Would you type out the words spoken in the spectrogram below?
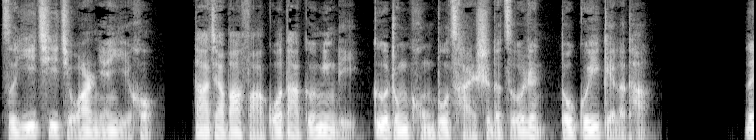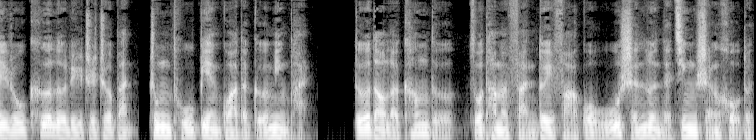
自1792年以后，大家把法国大革命里各种恐怖惨事的责任都归给了他。例如科勒律治这般中途变卦的革命派，得到了康德做他们反对法国无神论的精神后盾。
